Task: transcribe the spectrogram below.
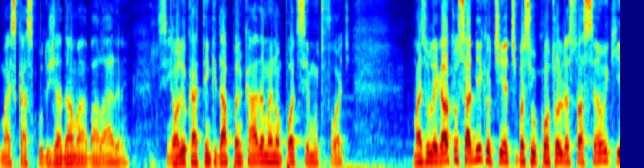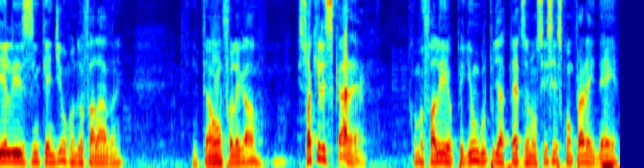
mais cascudo já dá uma balada, né? Sim. Então ali o cara tem que dar pancada, mas não pode ser muito forte. Mas o legal é que eu sabia que eu tinha, tipo assim, o controle da situação e que eles entendiam quando eu falava, né? Então foi legal. Só que eles, cara, como eu falei, eu peguei um grupo de atletas, eu não sei se eles compraram a ideia.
